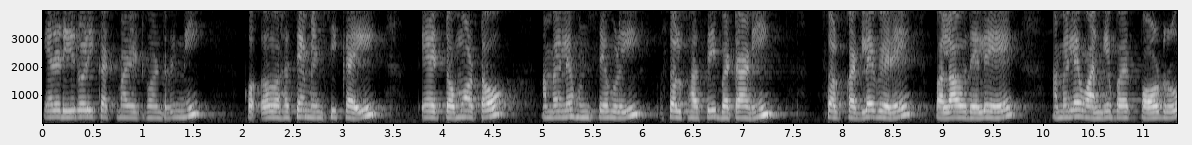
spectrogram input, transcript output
ಎರಡು ಈರುಳ್ಳಿ ಕಟ್ ಮಾಡಿ ಇಟ್ಕೊಂಡ್ರಿ ಹಸೆ ಮೆಣಸಿಕಾಯಿ ಎರಡು ಟೊಮೊಟೊ, ಆಮೇಲೆ ಹುಣಸೆ ಹುಳಿ ಸ್ವಲ್ಪ ಹಸಿ ಬಟಾಣಿ ಸ್ವಲ್ಪ ಕಡಲೆಬೇಳೆ ಪಲಾವ್ದೆಲೆ ಆಮೇಲೆ ವಾಂಗಿಬಾತ್ ಪೌಡ್ರು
